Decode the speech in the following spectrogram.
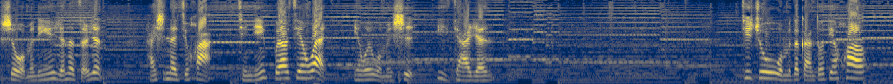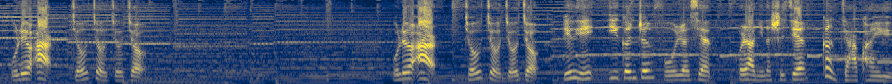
是我们凌云人的责任。还是那句话，请您不要见外，因为我们是一家人。记住我们的感动电话哦，五六二九九九九，五六二九九九九，凌云一根针服务热线会让您的时间更加宽裕。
